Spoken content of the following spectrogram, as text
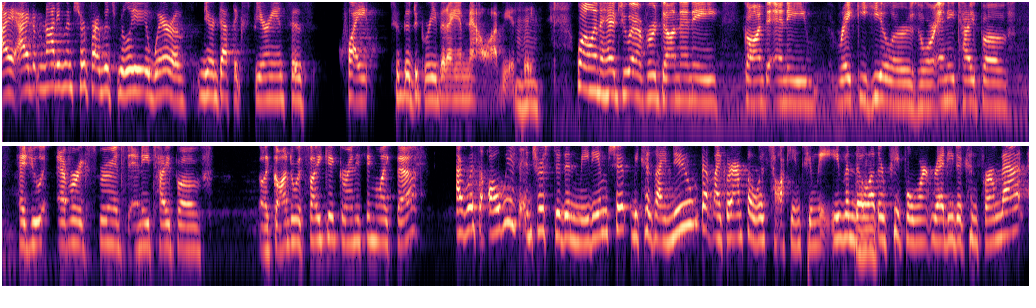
I, I'm not even sure if I was really aware of near death experiences quite to the degree that I am now, obviously. Mm-hmm. Well, and had you ever done any, gone to any Reiki healers or any type of, had you ever experienced any type of, like gone to a psychic or anything like that? I was always interested in mediumship because I knew that my grandpa was talking to me, even though mm-hmm. other people weren't ready to confirm that.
